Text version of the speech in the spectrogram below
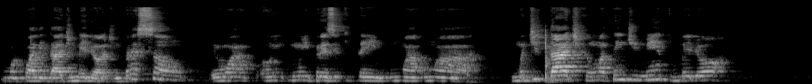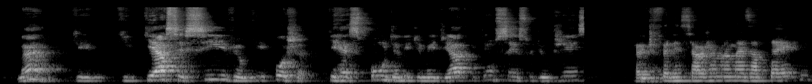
uma qualidade melhor de impressão, uma, uma empresa que tem uma, uma, uma didática, um atendimento melhor, né? que, que, que, é acessível, que, poxa, que responde ali de imediato, que tem um senso de urgência. O diferencial já não é mais a técnica,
